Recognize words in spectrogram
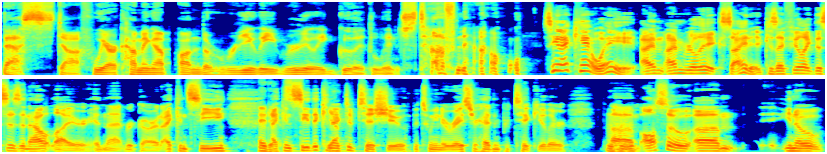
best stuff. We are coming up on the really, really good Lynch stuff now. See, and I can't wait. I'm I'm really excited because I feel like this is an outlier in that regard. I can see I can see the connective tissue between Eraserhead in particular. Mm-hmm. Um, also, um, you know,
